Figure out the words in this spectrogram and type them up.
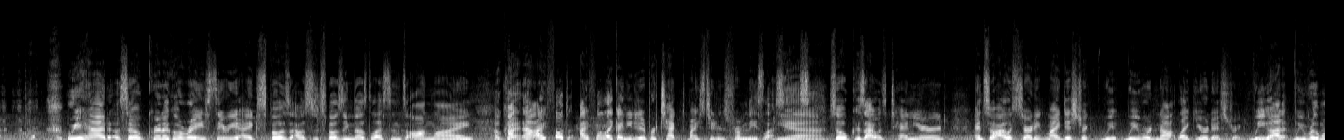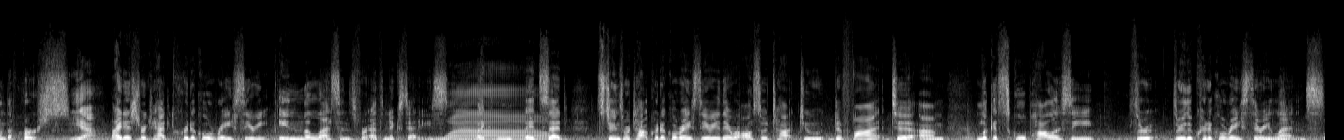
we had so critical race theory. I exposed. I was exposing those lessons online. Okay. I, I felt. I felt like I needed to protect my students from these lessons. Yeah. So because I was tenured, and so I was starting my district. We, we were not like your district. We got. We were one of the first. Yeah. My district had critical race theory in the lessons for ethnic studies. Wow. Like it said, students were taught critical race theory. They were also taught to define to um, look at school policy through through the critical race theory lens.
